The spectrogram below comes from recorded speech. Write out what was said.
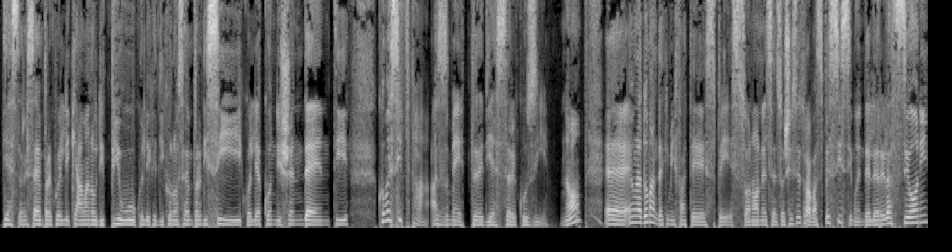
di essere sempre quelli che amano di più, quelli che dicono sempre di sì, quelli accondiscendenti. Come si fa a smettere di essere così? no? Eh, è una domanda che mi fate spesso, no? Nel senso ci si trova spessissimo in delle relazioni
